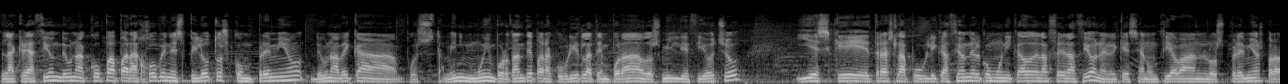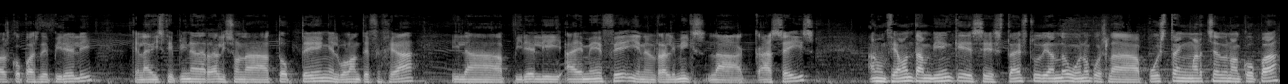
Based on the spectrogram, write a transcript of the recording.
La creación de una copa para jóvenes pilotos con premio de una beca, pues también muy importante para cubrir la temporada 2018 y es que tras la publicación del comunicado de la federación en el que se anunciaban los premios para las copas de Pirelli, que en la disciplina de rally son la Top 10, el volante FGA y la Pirelli AMF y en el Rally Mix la K6, anunciaban también que se está estudiando, bueno, pues la puesta en marcha de una copa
